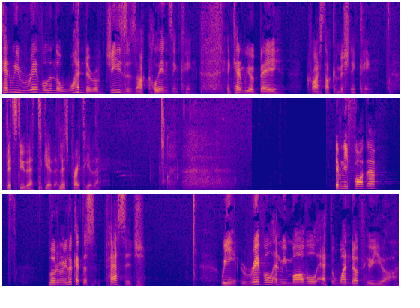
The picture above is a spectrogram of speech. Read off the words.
Can we revel in the wonder of Jesus, our cleansing King? And can we obey Christ, our commissioning King? Let's do that together. Let's pray together. Heavenly Father, Lord, when we look at this passage, we revel and we marvel at the wonder of who you are.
